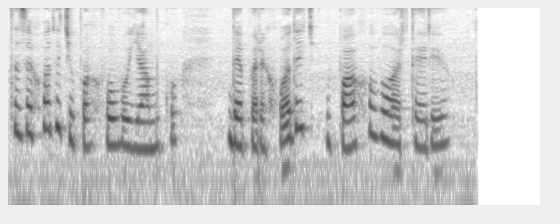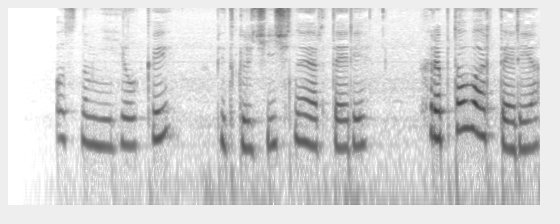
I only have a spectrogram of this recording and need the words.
та заходить у пахвову ямку, де переходить у пахову артерію. Основні гілки підключичної артерії. Хребтова артерія.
